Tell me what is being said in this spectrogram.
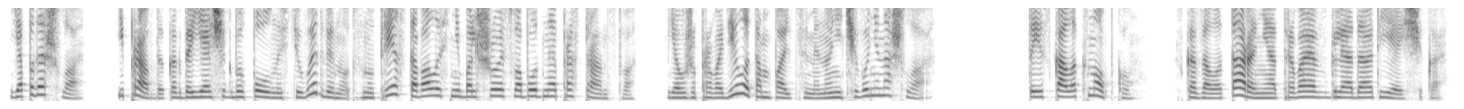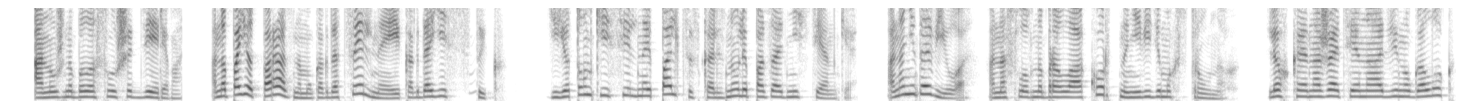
Я подошла. И правда, когда ящик был полностью выдвинут, внутри оставалось небольшое свободное пространство. Я уже проводила там пальцами, но ничего не нашла. «Ты искала кнопку», — сказала Тара, не отрывая взгляда от ящика. «А нужно было слушать дерево. Оно поет по-разному, когда цельное и когда есть стык». Ее тонкие сильные пальцы скользнули по задней стенке. Она не давила, она словно брала аккорд на невидимых струнах. Легкое нажатие на один уголок,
